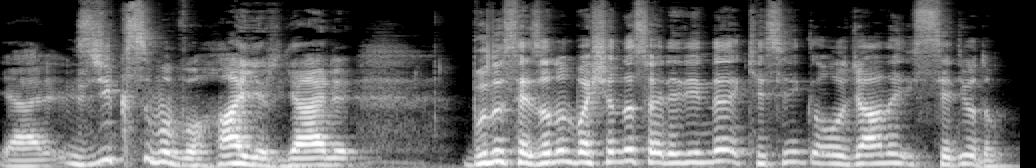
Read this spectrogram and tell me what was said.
Yani üzücü kısmı bu. Hayır. Yani bunu sezonun başında söylediğinde kesinlikle olacağını hissediyordum.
